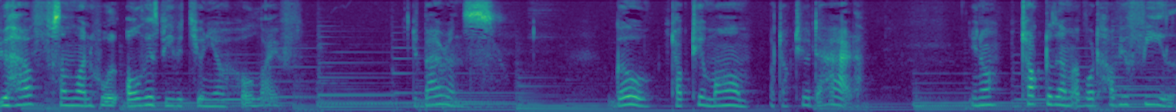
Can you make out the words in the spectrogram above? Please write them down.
you have someone who will always be with you in your whole life. Your parents. Go talk to your mom or talk to your dad. You know, talk to them about how you feel.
